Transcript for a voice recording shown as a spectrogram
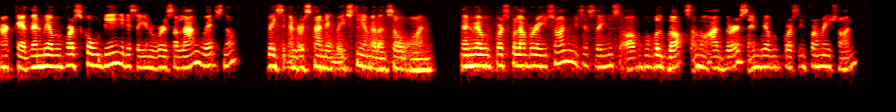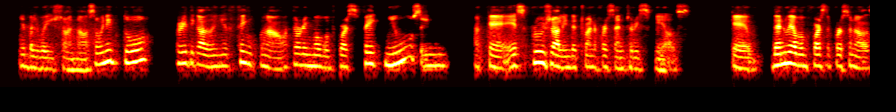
Okay, then we have of course coding. It is a universal language, no? Basic understanding of HTML and so on. Then we have, of course, collaboration, which is the use of Google Docs, among others. And we have, of course, information evaluation now. So we need to critically think now to remove, of course, fake news in, okay, is crucial in the 21st century skills. Okay, then we have, of course, the personal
